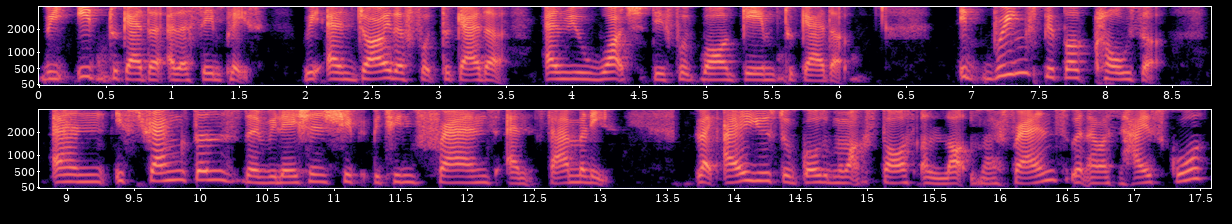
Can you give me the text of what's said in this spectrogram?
We eat together at the same place. We enjoy the food together and we watch the football game together. It brings people closer and it strengthens the relationship between friends and family like I used to go to Mamak stores a lot with my friends when I was in high school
